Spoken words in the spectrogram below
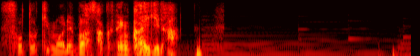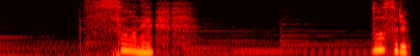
外決まれば作戦会議だ。そうねどうする？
